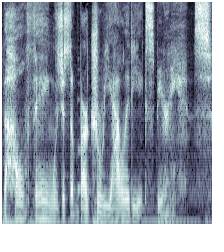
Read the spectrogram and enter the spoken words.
the whole thing was just a virtual reality experience.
